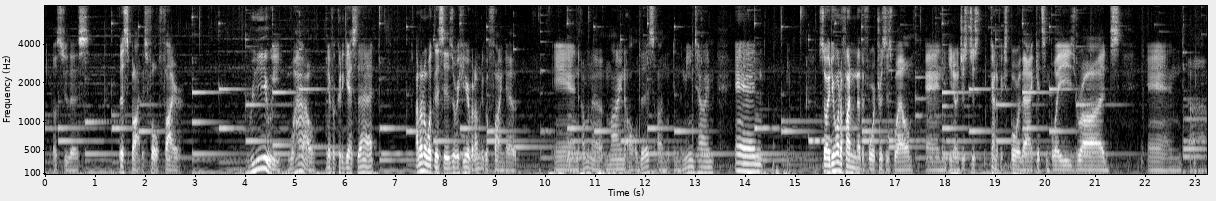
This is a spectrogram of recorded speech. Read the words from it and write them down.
Okay, let's do this. This spot is full of fire. Really? Wow. Never could have guessed that. I don't know what this is over here, but I'm going to go find out. And I'm going to mine all this on, in the meantime. And so I do want to find another fortress as well, and you know just just kind of explore that, get some blaze rods, and um,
